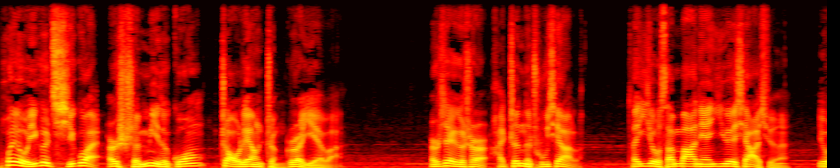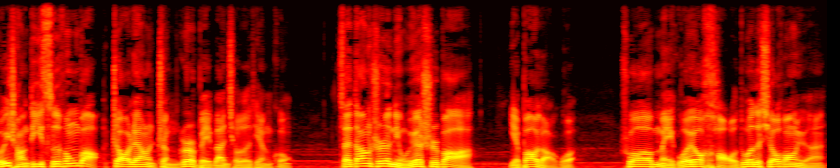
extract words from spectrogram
会有一个奇怪而神秘的光照亮整个夜晚。而这个事儿还真的出现了，在一九三八年一月下旬，有一场地磁风暴照亮了整个北半球的天空。在当时的《纽约时报》啊也报道过，说美国有好多的消防员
